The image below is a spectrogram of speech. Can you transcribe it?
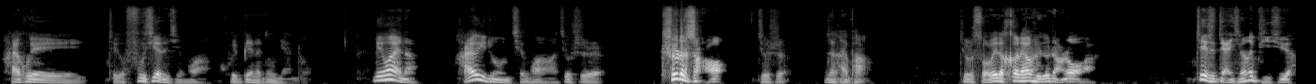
还会这个腹泻的情况会变得更严重。另外呢，还有一种情况啊，就是吃的少，就是人还胖。就是所谓的喝凉水都长肉啊，这是典型的脾虚啊。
